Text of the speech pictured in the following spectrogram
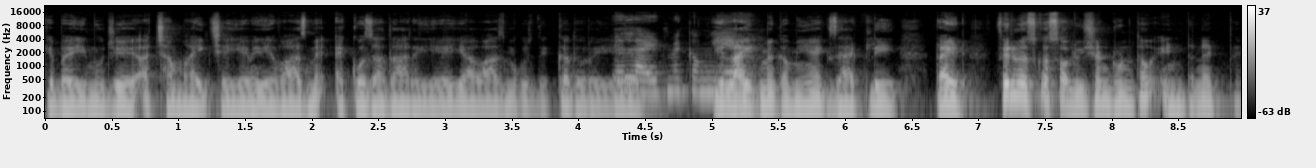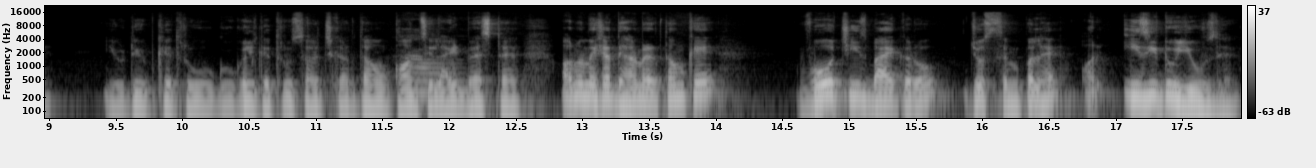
कि भाई मुझे अच्छा माइक चाहिए मेरी आवाज़ में एको ज़्यादा आ रही है या आवाज़ में कुछ दिक्कत हो रही है। लाइट में कमी ये है। लाइट में कमी है एग्जैक्टली राइट फिर मैं उसका सॉल्यूशन ढूंढता हूँ इंटरनेट पे यूट्यूब के थ्रू गूगल के थ्रू सर्च करता हूँ कौन सी हाँ। लाइट बेस्ट है। और मैं हमेशा ध्यान में रखता हूँ कि वो चीज़ बाय करो जो सिंपल है और ईजी टू यूज़ है।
